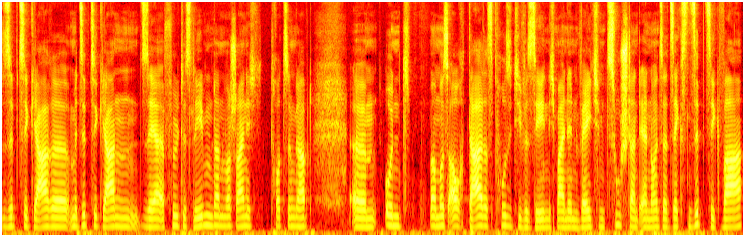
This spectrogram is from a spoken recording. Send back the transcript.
70 Jahre, mit 70 Jahren ein sehr erfülltes Leben dann wahrscheinlich trotzdem gehabt. Ähm, und man muss auch da das Positive sehen. Ich meine, in welchem Zustand er 1976 war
